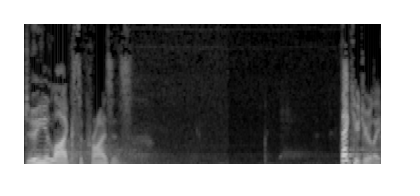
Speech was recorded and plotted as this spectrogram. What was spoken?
Do you like surprises? Thank you, Julie.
